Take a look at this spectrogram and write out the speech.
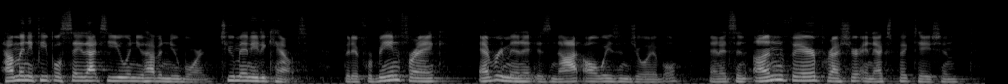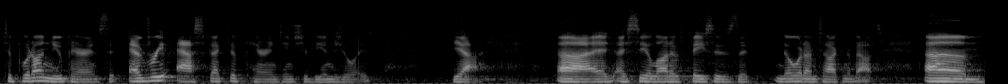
How many people say that to you when you have a newborn? Too many to count. But if we're being frank, every minute is not always enjoyable. And it's an unfair pressure and expectation to put on new parents that every aspect of parenting should be enjoyed. Yeah. Uh, I, I, see a lot of faces that know what I'm talking about. Um,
